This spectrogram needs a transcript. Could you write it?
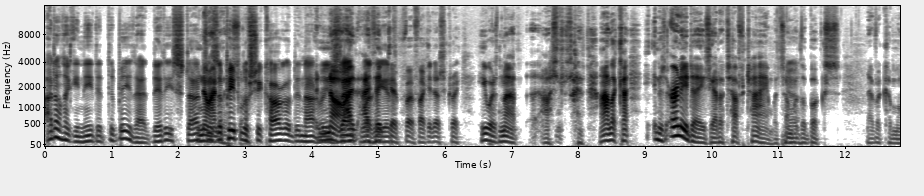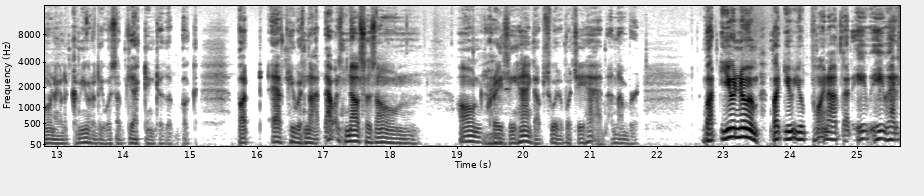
I don't think he needed to be that. Did he, Studs? No, the people so. of Chicago did not resent No, I, I think if, if I could just correct, he was not uh, ostracized. On the in his early days, he had a tough time with some Yeah. of the books. Never Come Morning, and the community was objecting to the book, but after he was not. That was Nelson's own own crazy hang-ups, which he had a number. But you knew him. But you, you point out that he he had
